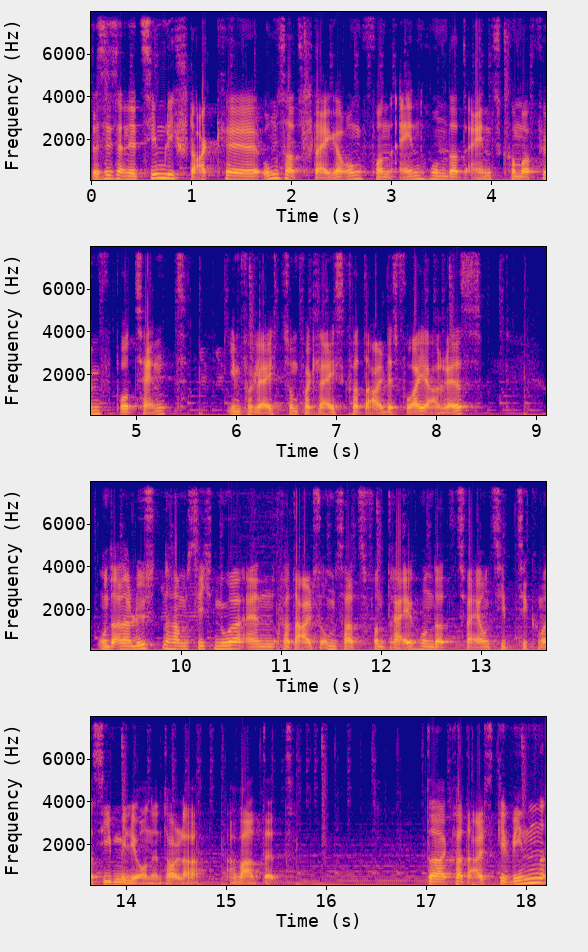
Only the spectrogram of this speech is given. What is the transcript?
Das ist eine ziemlich starke Umsatzsteigerung von 101,5 Prozent im Vergleich zum Vergleichsquartal des Vorjahres. Und Analysten haben sich nur einen Quartalsumsatz von 372,7 Millionen Dollar erwartet. Der Quartalsgewinn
